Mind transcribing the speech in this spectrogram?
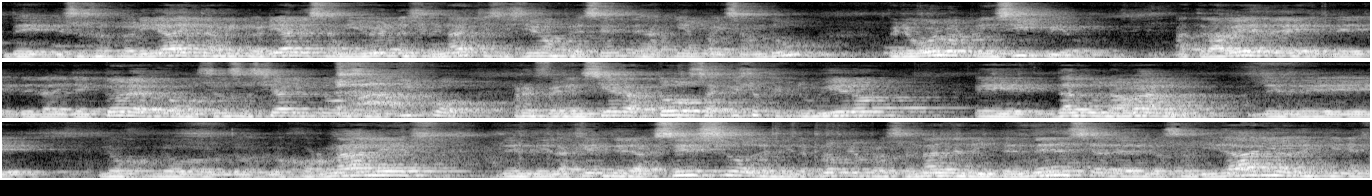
de, sus autoridades territoriales a nivel nacional que se hicieron presentes aquí en Paysandú. Pero vuelvo al principio, a través de, la directora de promoción social y todo su equipo, referenciar a todos aquellos que estuvieron eh, dando una mano, desde los, jornales, desde la gente de acceso, desde el propio personal de la Intendencia, desde los solidarios, de quienes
